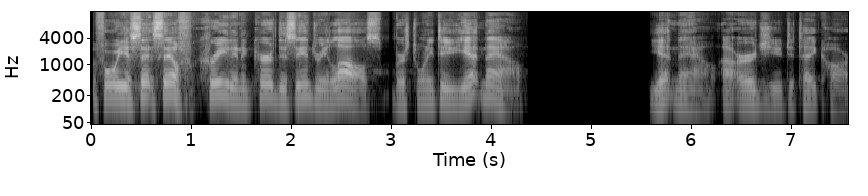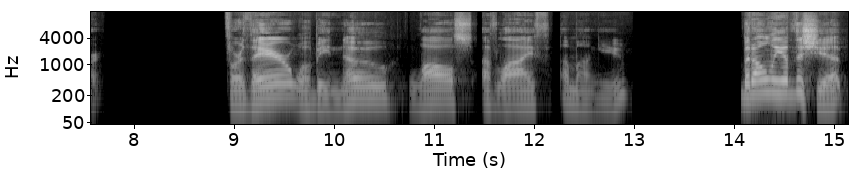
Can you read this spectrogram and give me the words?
before we set sail for Crete and incurred this injury and loss." Verse twenty-two. Yet now, yet now, I urge you to take heart. For there will be no loss of life among you, but only of the ship.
